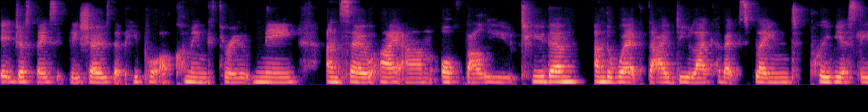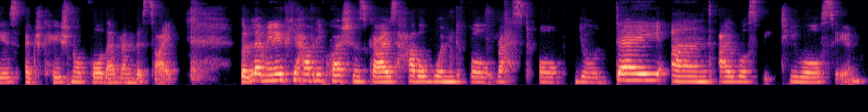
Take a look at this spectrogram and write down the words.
It just basically shows that people are coming through me. And so I am of value to them. And the work that I do, like I've explained previously, is educational for their member site. But let me know if you have any questions, guys. Have a wonderful rest of your day, and I will speak to you all soon.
